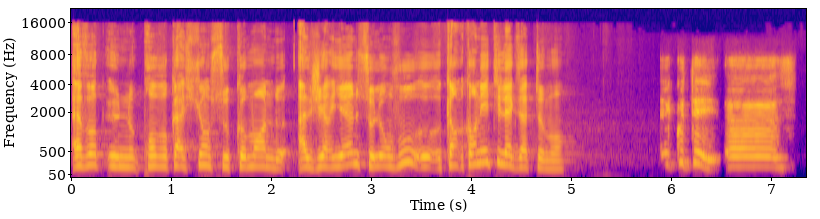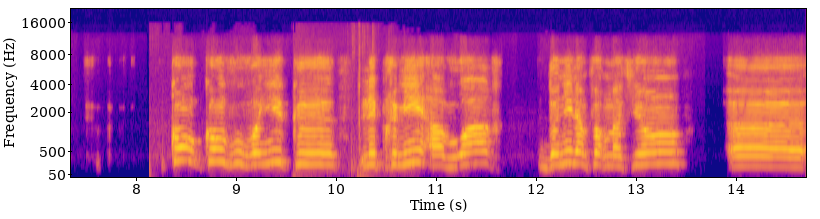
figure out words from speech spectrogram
évoquent une provocation sous commande algérienne. Selon vous, euh, qu'en est-il exactement? Écoutez, quand, quand, vous voyez que les premiers à avoir donné l'information euh,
